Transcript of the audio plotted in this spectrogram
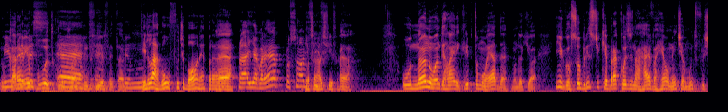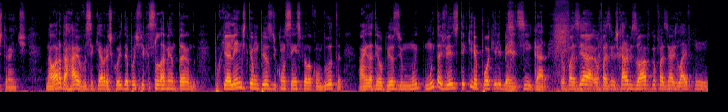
O cara é meio puto com, É, com FIFA é. e tal. Não- Ele largou o futebol, né, pra... É. Pra, e agora é profissional de Profissional de FIFA. FIFA. É. O Nano Underline Criptomoeda mandou aqui, ó. Igor, sobre isso de quebrar coisas na raiva realmente é muito frustrante. Na hora da raiva, você quebra as coisas e depois fica se lamentando. Porque além de ter um peso de consciência pela conduta, ainda tem o peso de mui- muitas vezes ter que repor aquele bem. Sim, cara. Eu fazia. Eu fazia os caras me zoavam que eu fazia umas lives com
